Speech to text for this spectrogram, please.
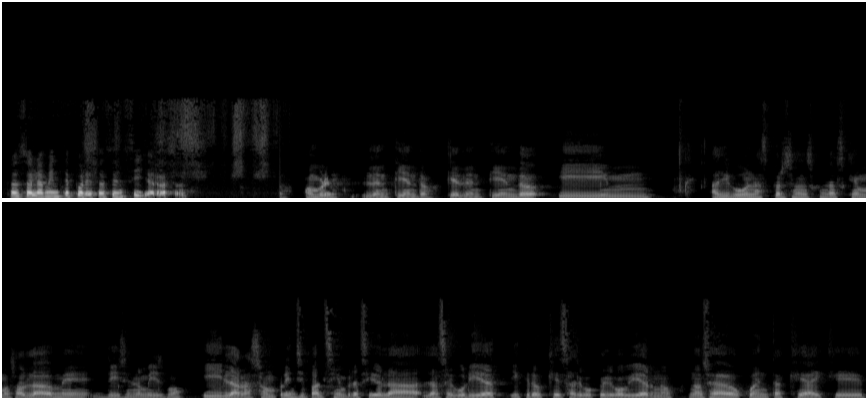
Entonces, solamente por esa sencilla razón. Hombre, lo entiendo, que lo entiendo y mmm, algunas personas con las que hemos hablado me dicen lo mismo y la razón principal siempre ha sido la, la, seguridad y creo que es algo que el gobierno no se ha dado cuenta que hay que,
